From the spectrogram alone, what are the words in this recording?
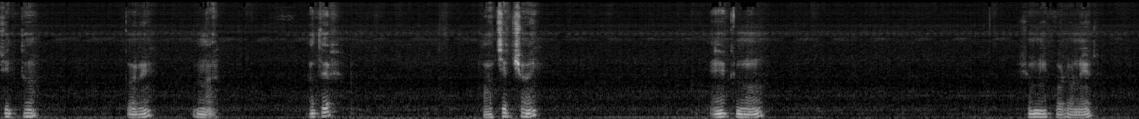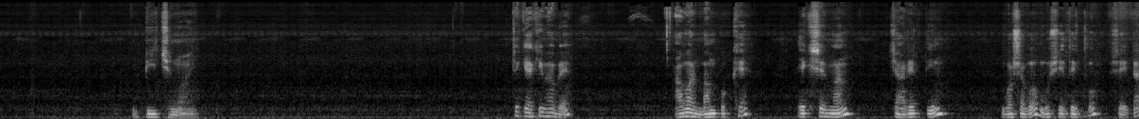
সিদ্ধ করে না। অতএব পাঁচের ছয় এক নং সমীকরণের বীজ নয়। ঠিক একইভাবে আবার বাম পক্ষে এক্সের মান চারের তিন বসাবো, বসিয়ে দেখব সেটা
